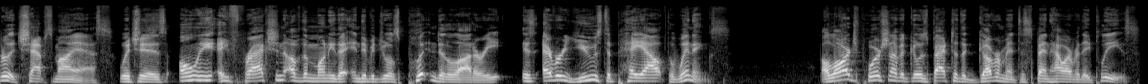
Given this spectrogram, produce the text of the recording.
really chaps my ass, which is only a fraction of the money that individuals put into the lottery is ever used to pay out the winnings. A large portion of it goes back to the government to spend however they please.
